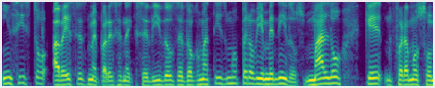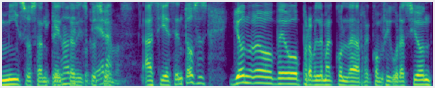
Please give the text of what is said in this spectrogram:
insisto, a veces me parecen excedidos de dogmatismo, pero bienvenidos. Malo que fuéramos omisos ante esta discusión. Así es. Entonces, yo no veo problema con la reconfiguración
